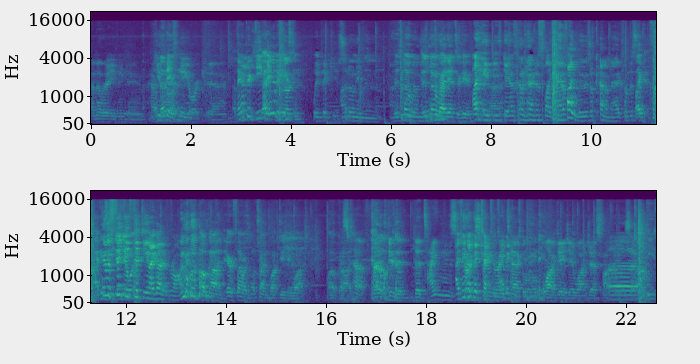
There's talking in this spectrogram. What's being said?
Another evening game. You picked New York. Yeah. I think I He- picked. he I think I picked picked New York. Houston. We picked you. I don't even. I There's don't no, there's no right answer here. I hate these games sometimes. I'm just like, man, if I lose, I'm kind of mad. Cause I'm just like, Like, I it can was see JJ 50 Watt. 50 and I got it wrong. Oh God, Ereck Flowers is gonna try and block JJ Watt. Oh god. It's God. tough. But dude, the, the Titans I think I third picked string Texans. Right tackle Houston. block JJ Watt just fine. Uh, so. He's,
